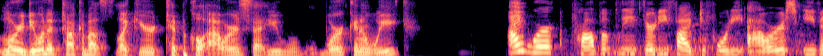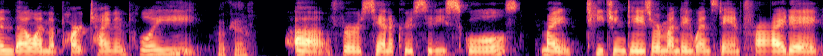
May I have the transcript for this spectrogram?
Lori, do you want to talk about like your typical hours that you work in a week? I work probably 35 to 40 hours, even though I'm a part-time employee Okay. uh, for Santa Cruz City Schools. My teaching days are Monday, Wednesday, and Friday,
